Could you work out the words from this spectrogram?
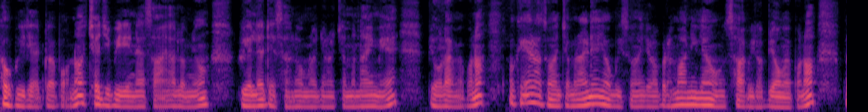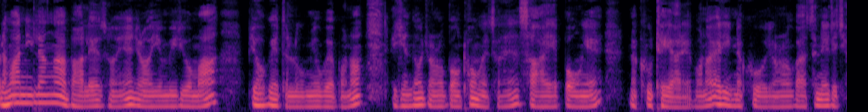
ထုတ်ပေးတဲ့အတွက်ပေါ့နော် ChatGPT နဲ့စာရင်အဲ့လိုမျိုး realistic ဆန်လို့မလို့ကျွန်တော် Gemini နဲ့ပြောလိုက်မယ်ပေါ့နော် okay အဲ့ဒါဆိုရင် Gemini နဲ့ရောက်ပြီဆိုရင်ကျွန်တော်ပထမနီလန်းကိုစပြီးတော့ပြောမယ်ပေါ့နော်ပထမနီလန်းကဘာလဲဆိုရင်ကျွန်တော်ရင်ဗီဒီယိုမှာပြောခဲ့တဲ့လိုမျိုးပဲပေါ့နော်အရင်ဆုံးကျွန်တော်ပုံထုတ်မယ်ဆိုရင်စာရဲ့ပုံရဲ့နှစ်ခုထည့်ရတယ်ပေါ့နော်အဲ့ဒီနှစ်ခုကိုကျွန်တော်တို့ကစနစ်တကျ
